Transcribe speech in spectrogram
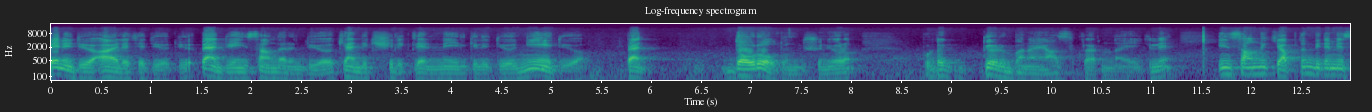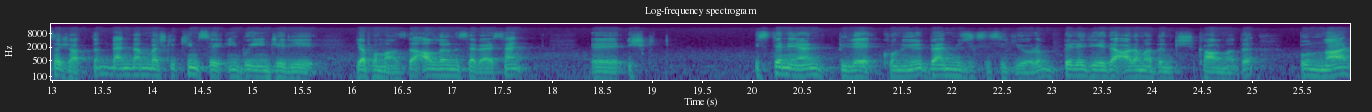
Beni diyor alet ediyor diyor. Ben diyor insanların diyor kendi kişiliklerine ilgili diyor. Niye diyor. Ben doğru olduğunu düşünüyorum. Burada görün bana yazdıklarına ilgili. İnsanlık yaptım bir de mesaj attım. Benden başka kimse bu inceliği yapamazdı. Allah'ını seversen e, iş, istemeyen bile konuyu ben müzik sesi diyorum. Belediyede aramadığım kişi kalmadı. Bunlar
